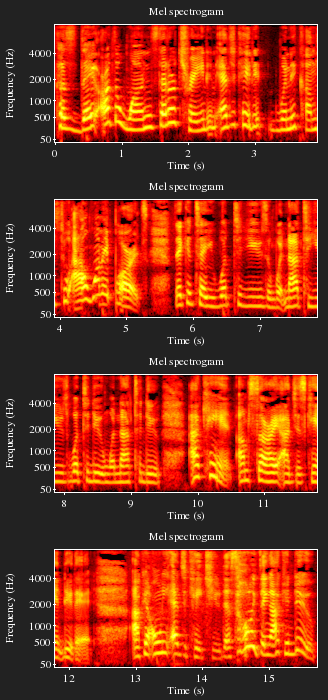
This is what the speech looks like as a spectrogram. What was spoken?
because they are the ones that are trained and educated when it comes to our woman parts. They can tell you what to use and what not to use, what to do and what not to do. I can't. I'm sorry. I just can't do that. I can only educate you. That's the only thing I can do.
